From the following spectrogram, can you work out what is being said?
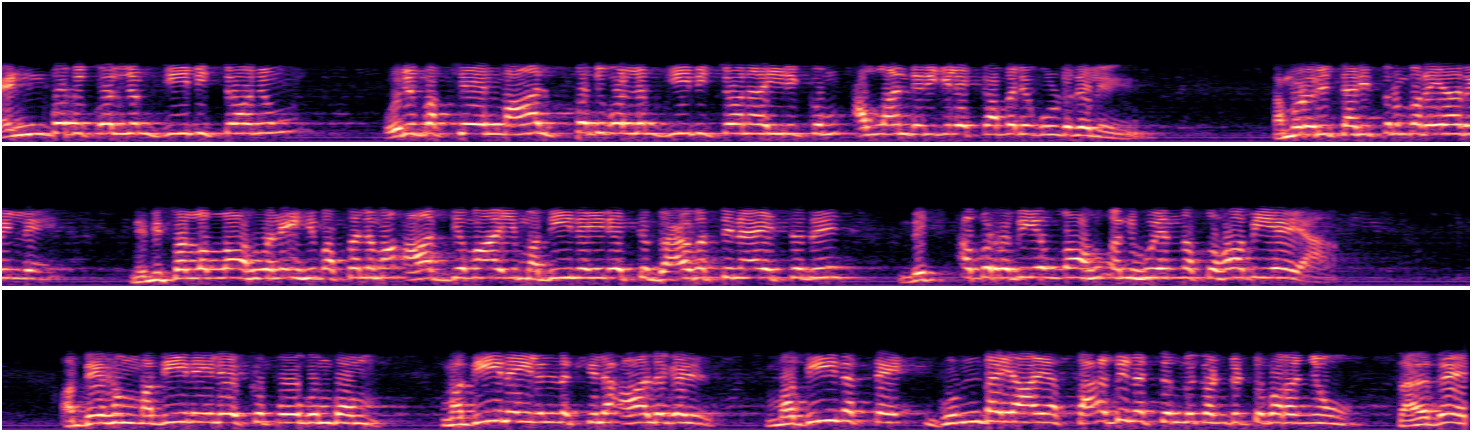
എൺപത് കൊല്ലം ജീവിച്ചോനും ഒരു പക്ഷേ നാൽപ്പത് കൊല്ലം ജീവിച്ചോനായിരിക്കും അള്ളാന്റെ അരികിലേക്ക് അവർ കൂടുതൽ നമ്മളൊരു ചരിത്രം പറയാറില്ലേ? നബി സല്ലല്ലാഹു അലൈഹി വസല്ലമ ആദ്യമായി മദീനയിലേക്ക് ദാവത്തിന് അയച്ചത് അൻഹു എന്ന സ്വഹാബിയെയാ അദ്ദേഹം മദീനയിലേക്ക് പോകുമ്പം മദീനയിലുള്ള ചില ആളുകൾ മദീനത്തെ ഗുണ്ടയായ സഹദിനെ ചെന്ന് കണ്ടിട്ട് പറഞ്ഞു സഹദേ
